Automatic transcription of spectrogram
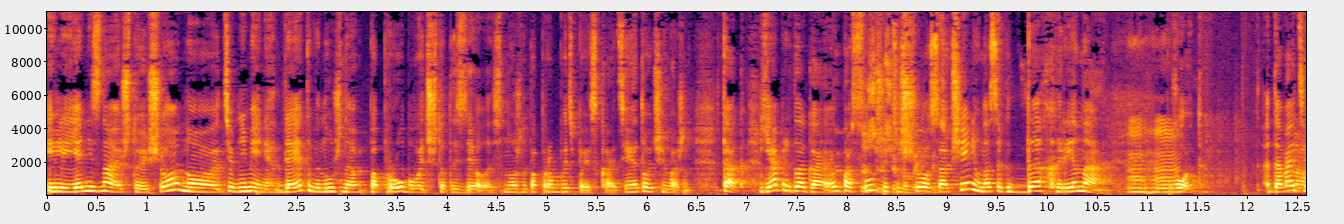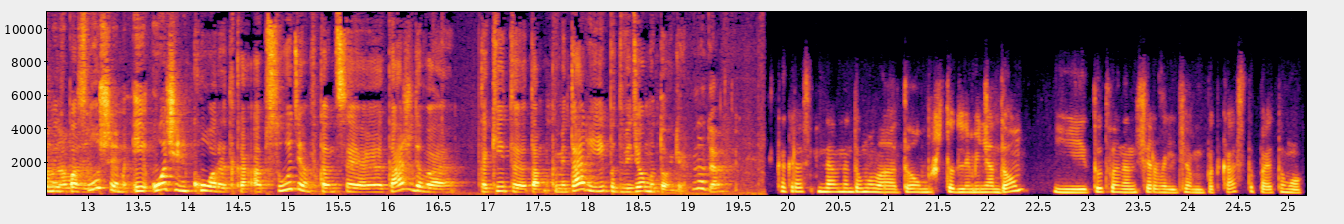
Или я не знаю, что еще, но тем не менее, для этого нужно попробовать что-то сделать, нужно попробовать поискать, и это очень важно. Так, я предлагаю послушать еще сообщения, у нас их до хрена. Угу. Вот. Давайте да, мы их давай. послушаем и очень коротко обсудим в конце каждого какие-то там комментарии и подведем итоги. Ну да. Как раз недавно думала о том, что для меня дом, и тут вы анонсировали тему подкаста, поэтому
